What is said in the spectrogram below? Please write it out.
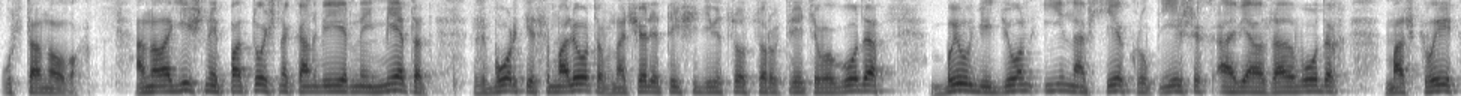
установок. Аналогичный поточно-конвейерный метод сборки самолетов в начале 1943 года был введен и на всех крупнейших авиазаводах Москвы,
